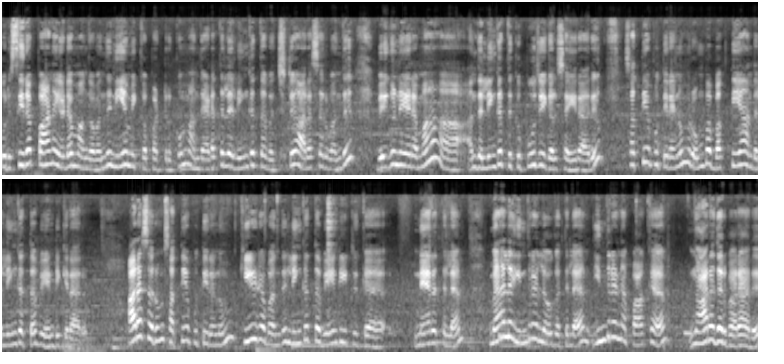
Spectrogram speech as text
ஒரு சிறப்பான இடம் அங்கே வந்து நியமிக்கப்பட்டிருக்கும். அந்த இடத்துல லிங்கத்தை வச்சுட்டு அரசர் வந்து வெகு நேரமாக அந்த லிங்கத்துக்கு பூஜைகள் செய்கிறாரு சத்தியபுத்திரனும் ரொம்ப பக்தியாக அந்த லிங்கத்தை வேண்டிக்கிறாரு. அரசரும் சத்தியபுத்திரனும் கீழே வந்து லிங்கத்தை வேண்டிகிட்டு இருக்க நேரத்தில் மேலே இந்திரலோகத்தில் இந்திரனை பார்க்க நாரதர் வராரு.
